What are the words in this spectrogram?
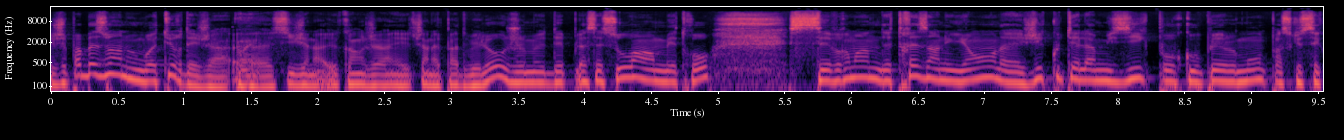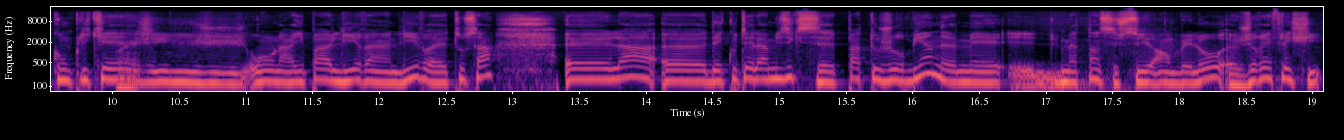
j'ai pas besoin d'une voiture déjà. si quand j'en ai pas de vélo, je me déplaçais souvent en métro. C'est vraiment très ennuyant. J'écoutais la musique pour couper le monde parce que c'est compliqué. on n'arrive pas à lire un livre et tout ça. Et là, euh, d'écouter la musique, c'est pas toujours bien, mais maintenant, si je suis en vélo, euh, je réfléchis.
